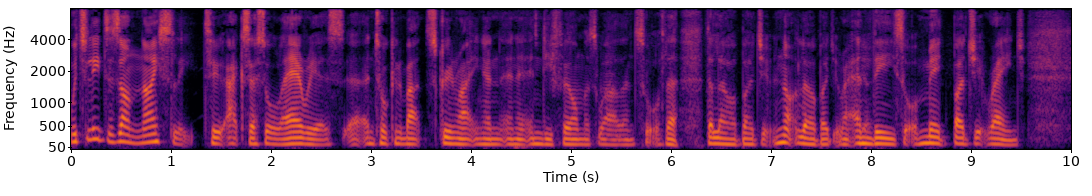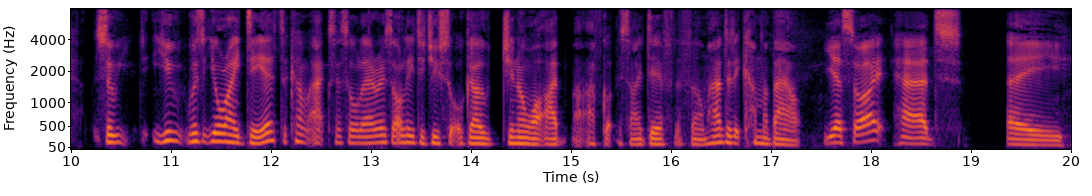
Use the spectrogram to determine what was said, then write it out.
Which leads us on nicely to access all areas uh, and talking about screenwriting and, and indie film as well, and sort of the the lower budget, not lower budget, right, and the sort of mid budget range. So you was it your idea to come access all areas, Ollie? Did you sort of go? Do you know what? I I've got this idea for the film. How did it come about? Yeah, so I had a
